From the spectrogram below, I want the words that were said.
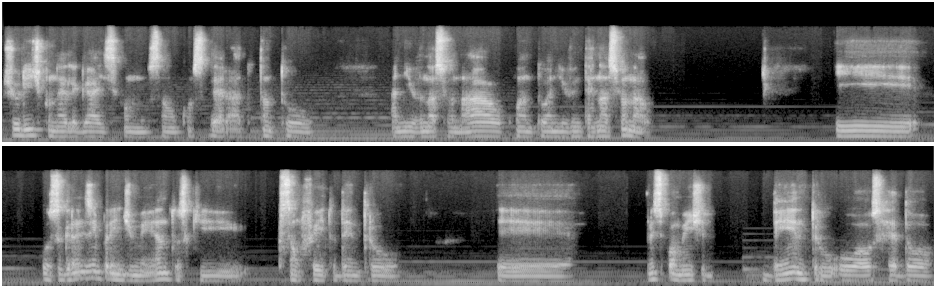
jurídicos né, legais, como são considerados, tanto a nível nacional quanto a nível internacional. E os grandes empreendimentos que, que são feitos dentro, é, principalmente dentro ou aos redor,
